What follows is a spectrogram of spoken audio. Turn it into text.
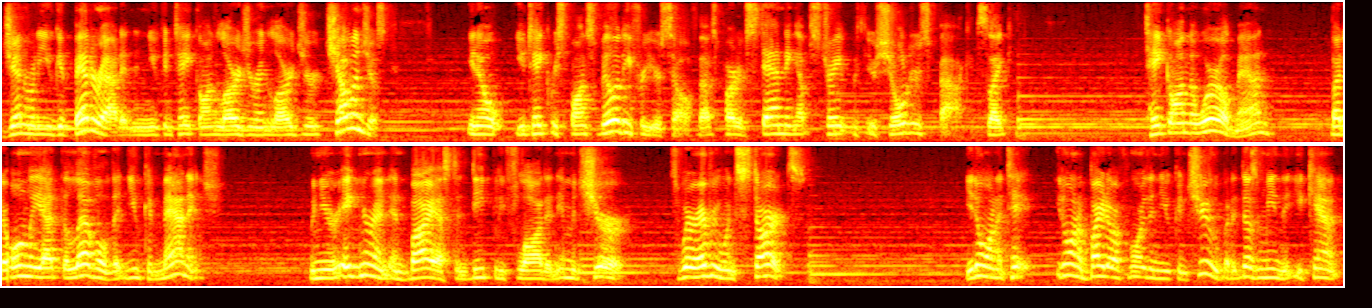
generally you get better at it and you can take on larger and larger challenges. You know, you take responsibility for yourself. That's part of standing up straight with your shoulders back. It's like take on the world, man, but only at the level that you can manage. When you're ignorant and biased and deeply flawed and immature, it's where everyone starts. You don't want to take you don't want to bite off more than you can chew, but it doesn't mean that you can't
